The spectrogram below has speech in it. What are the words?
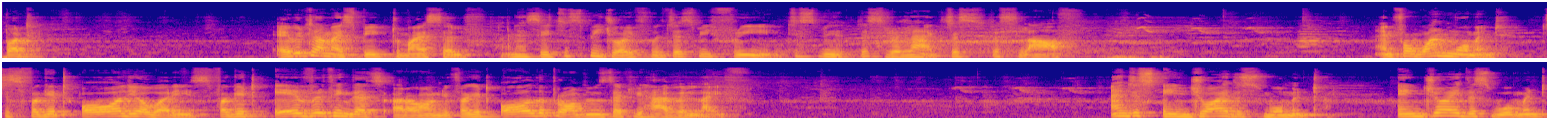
But every time I speak to myself and I say, just be joyful, just be free, just be just relax, just just laugh. And for one moment, just forget all your worries, forget everything that's around you, forget all the problems that you have in life. And just enjoy this moment. Enjoy this moment,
